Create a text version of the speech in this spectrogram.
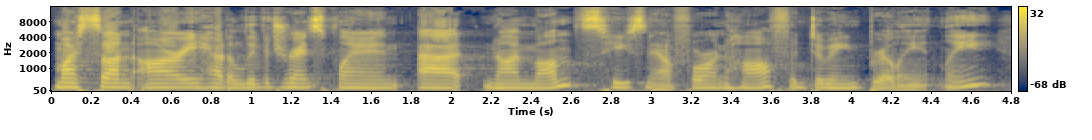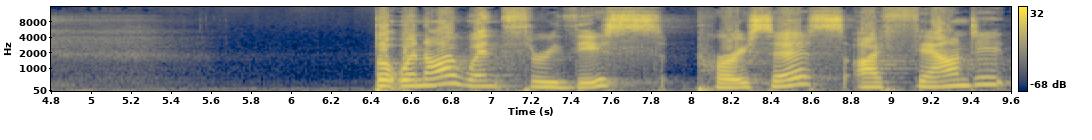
my son Ari had a liver transplant at nine months. He's now four and a half and doing brilliantly. But when I went through this process, I found it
